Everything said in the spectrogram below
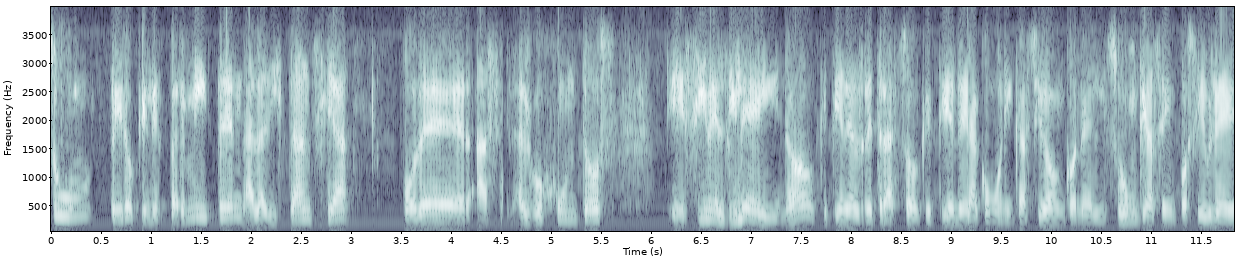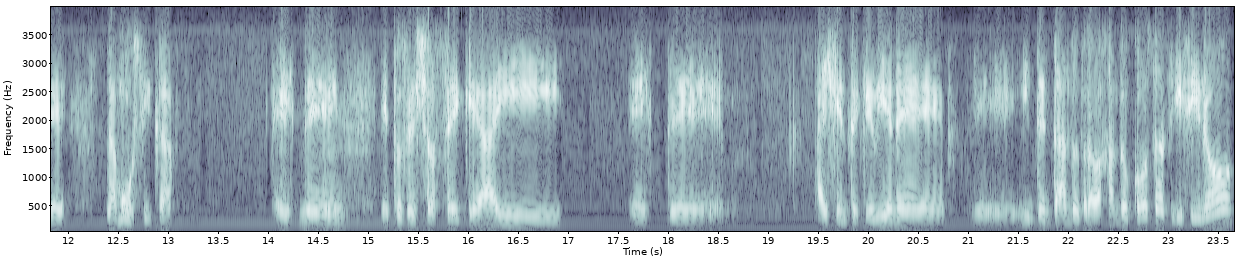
Zoom, pero que les permiten a la distancia poder hacer algo juntos eh, sin el delay, ¿no? Que tiene el retraso, que tiene la comunicación con el Zoom que hace imposible la música. Este, entonces yo sé que hay, este, hay gente que viene eh, intentando, trabajando cosas y si no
